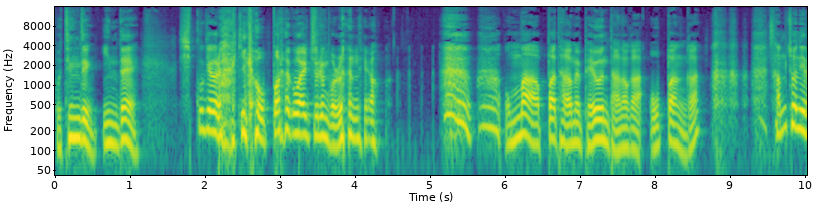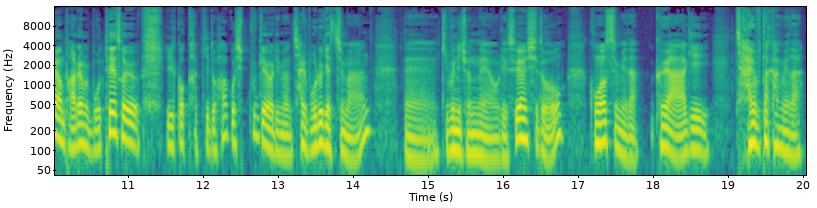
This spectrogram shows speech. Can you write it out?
뭐 등등인데 19개월 아기가 오빠라고 할 줄은 몰랐네요. 엄마, 아빠 다음에 배운 단어가 오빠인가? 삼촌이란 발음을 못해서일 것 같기도 하고 19개월이면 잘 모르겠지만. 네 기분이 좋네요. 우리 수연 씨도. 고맙습니다. 그 아기 잘 부탁합니다.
